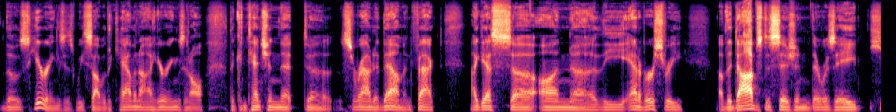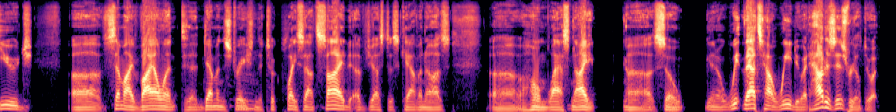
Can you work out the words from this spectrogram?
those hearings, as we saw with the Kavanaugh hearings and all the contention that uh, surrounded them. In fact, I guess uh, on uh, the anniversary of the Dobbs decision, there was a huge uh, semi-violent uh, demonstration that took place outside of Justice Kavanaugh's uh, home last night. Uh, so you know we, that's how we do it. How does Israel do it?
